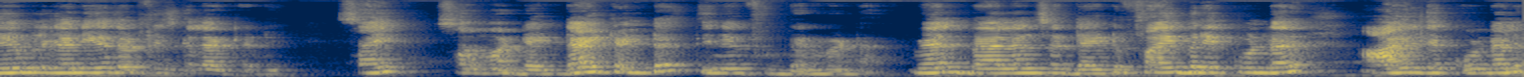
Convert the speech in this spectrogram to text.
గేమ్లు కానీ ఏదో ఫిజికల్ యాక్టివిటీ సై సోమా డైట్. డైట్ అంటే తినే ఫుడ్ అనమాట వెల్ బ్యాలెన్స్డ్ డైట్ ఫైబర్ ఎక్కువ ఉండాలి ఆయిల్ తక్కువ ఉండాలి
